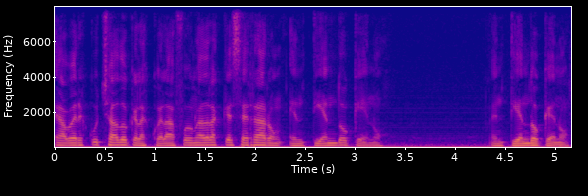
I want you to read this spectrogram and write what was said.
haber escuchado que la escuela fue una de las que cerraron, entiendo que no. Entiendo que no,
